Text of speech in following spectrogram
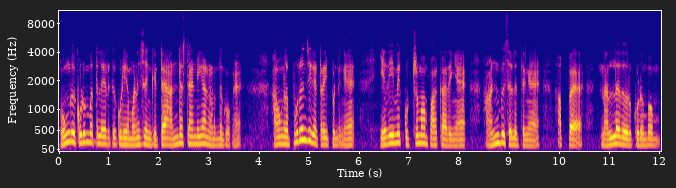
உங்கள் குடும்பத்தில் இருக்கக்கூடிய மனுஷங்கிட்ட அண்டர்ஸ்டாண்டிங்காக நடந்துக்கோங்க. அவங்கள புரிஞ்சுக்க ட்ரை பண்ணுங்க. எதையுமே குற்றமாக பார்க்காதீங்க. அன்பு செலுத்துங்க. அப்போ நல்லது ஒரு குடும்பம்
